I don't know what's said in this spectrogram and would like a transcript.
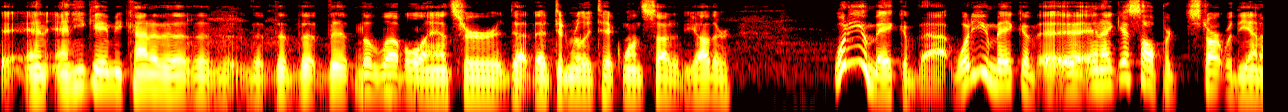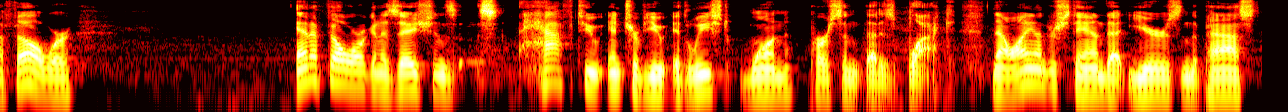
and and he gave me kind of the the, the, the, the, the level answer that, that didn't really take one side or the other. What do you make of that? What do you make of? And I guess I'll start with the NFL, where NFL organizations have to interview at least one person that is black. Now, I understand that years in the past,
